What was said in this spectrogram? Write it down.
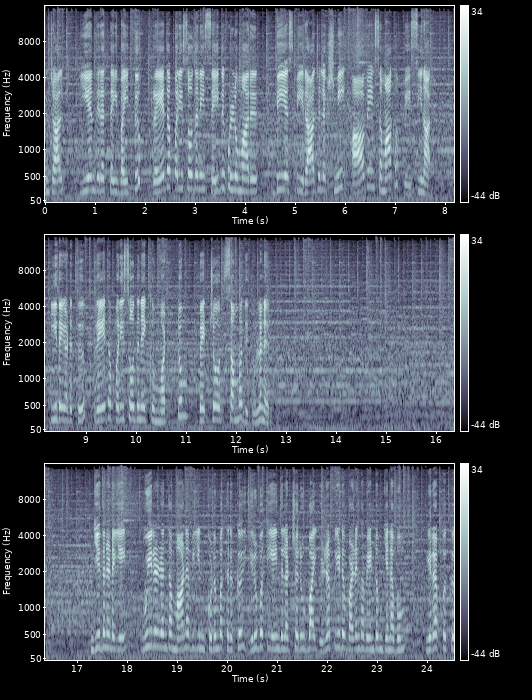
என்றால் இயந்திரத்தை வைத்து பிரேத பரிசோதனை செய்து கொள்ளுமாறு டிஎஸ்பி ராஜலட்சுமி ஆவேசமாக பேசினார். இதையடுத்து பிரேத பரிசோதனைக்கு மட்டும் பெற்றோர் சம்மதித்துள்ளனர். இதனிடையே உயிரிழந்த மாணவியின் குடும்பத்திற்கு இருபத்தி ஐந்து லட்சம் ரூபாய் இழப்பீடு வழங்க வேண்டும் எனவும் இறப்புக்கு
